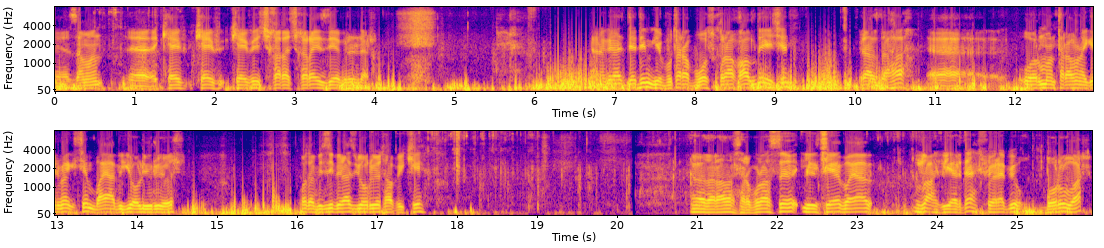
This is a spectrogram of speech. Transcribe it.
E, zaman e, keyif, keyif, keyfi çıkara çıkara izleyebilirler. Yani biraz dediğim gibi bu taraf bozkıra kaldığı için biraz daha e, orman tarafına girmek için bayağı bir yol yürüyoruz. O da bizi biraz yoruyor tabii ki. Evet arkadaşlar burası ilçeye bayağı uzak bir yerde. Şöyle bir boru var.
